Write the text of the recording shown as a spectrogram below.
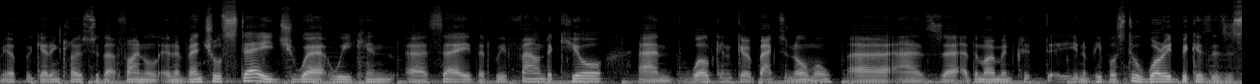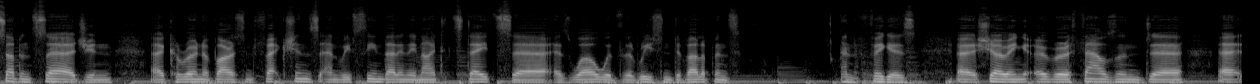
Yep, we're getting close to that final and eventual stage where we can uh, say that we've found a cure and the world can go back to normal. Uh, as uh, at the moment, you know, people are still worried because there's a sudden surge in uh, coronavirus infections, and we've seen that in the United States uh, as well with the recent developments and figures showing over a thousand uh, uh,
